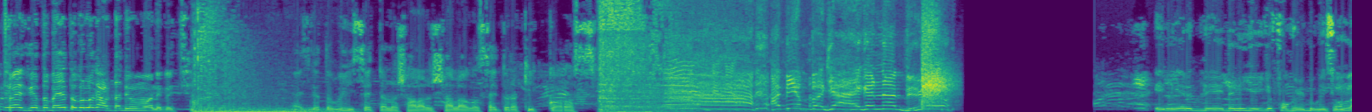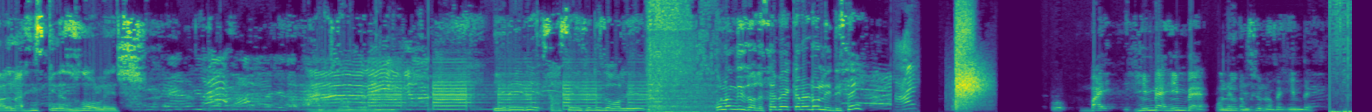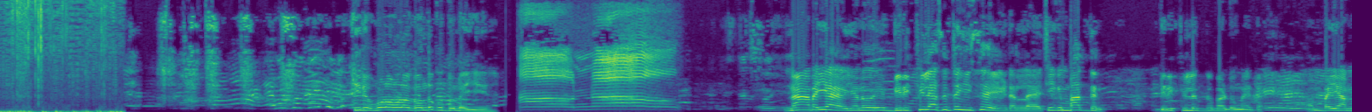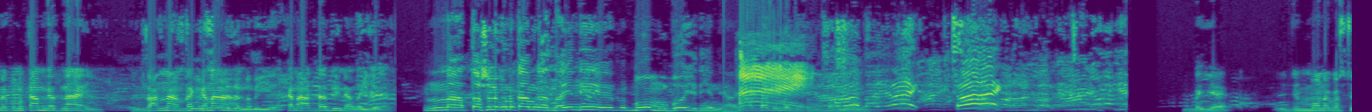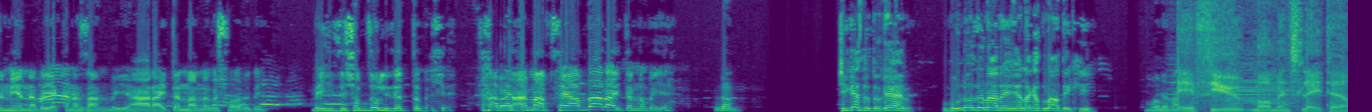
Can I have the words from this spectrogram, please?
তো আজকে তো ভাই তোকে আড্ডা দিব মনে করছি। আজকে তো হিসাই তো শালার শালা গোসাই তোরা কি করস? এই নিয়ে দিয়ে দেন ইয়ে ফকরে ঢুকেছে অন লাগে না স্কিনে জলে এরে দি জলে সবে কেন ডলি দিছে ভাই হিমবে গন্ধ কুতু না ভাইয়া যেন ওই বিরিক ফিল আছে হিসে এটার বাদ দেন বিরিক ডুমা ডুমা ভাইয়া আমরা কোনো কাম কাজ নাই জান না আমরা কেন কেন আড্ডা দিই না ভাইয়া না তো আসলে কোনো কাম কাজ নাই ইন্দি বম বই দিয়ে ভাইয়া এই যে মনে কষ্ট নিয়ে না ভাইয়া কেন জান ভাইয়া আর আইতেন না নগর শহরে ভাই ভাই হিসে সব জ্বলি যেত তো ভাইয়া। আর আইতেন না আমরা আর আইতেন না ভাইয়া। ঠিক আছে তো কেন? ভুলো যেন আর এই এলাকাত না দেখি। মনে A few moments later.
